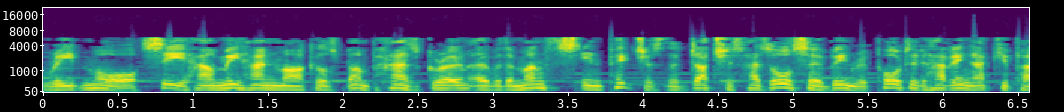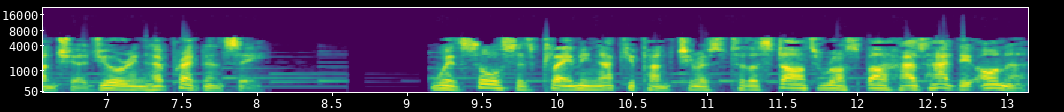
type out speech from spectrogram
Read more. See how Meghan Markle's bump has grown over the months in pictures. The Duchess has also been reported having acupuncture during her pregnancy. With sources claiming acupuncturist to the start Ross Barr has had the honor.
